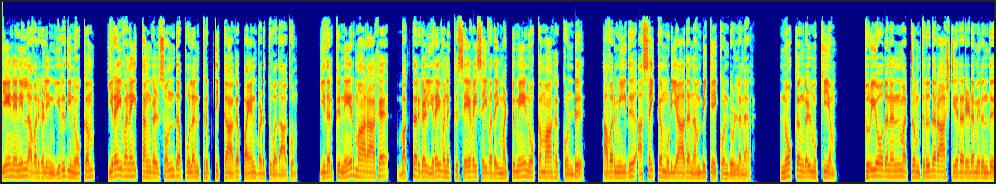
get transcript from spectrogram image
ஏனெனில் அவர்களின் இறுதி நோக்கம் இறைவனை தங்கள் சொந்த புலன் திருப்திக்காக பயன்படுத்துவதாகும். இதற்கு நேர்மாறாக பக்தர்கள் இறைவனுக்கு சேவை செய்வதை மட்டுமே நோக்கமாகக் கொண்டு அவர் மீது அசைக்க முடியாத நம்பிக்கை கொண்டுள்ளனர். நோக்கங்கள் முக்கியம். துரியோதனன் மற்றும் திருதராஷ்டிரரிடமிருந்து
